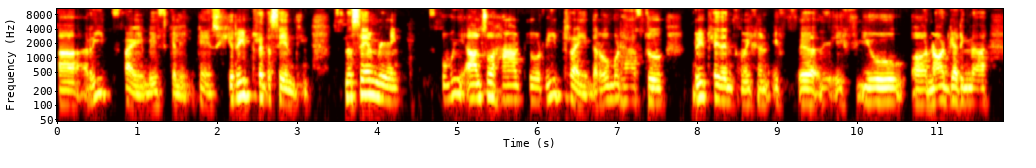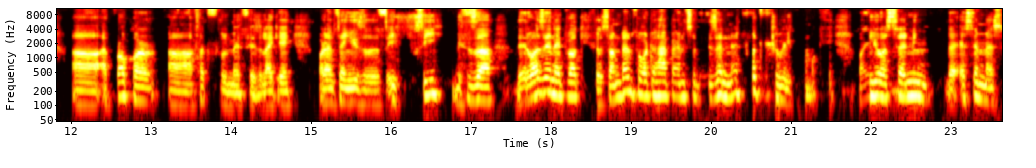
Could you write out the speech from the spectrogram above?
uh, retry basically. Okay so he retry the same thing. In the same way we also have to retry the robot has to retry the information. If uh, if you are not getting the uh, a proper uh, successful message like a what i'm saying is, if see this is a there was a network issue. Sometimes what happens is a network issue will come okay? While you are sending the sms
